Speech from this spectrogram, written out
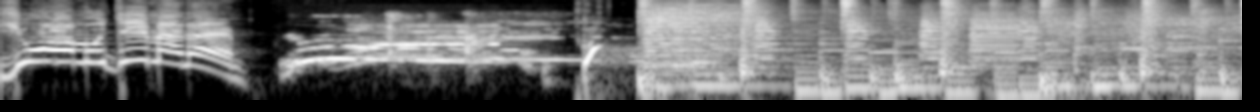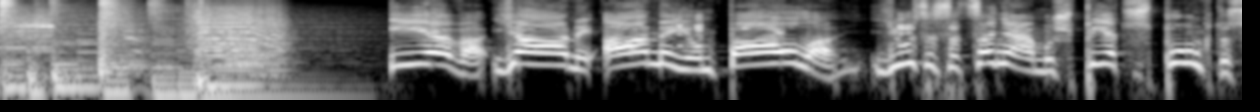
Jomu ģimene! Ieva, Jāni, Anna un Paula, jūs esat saņēmuši piecus punktus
